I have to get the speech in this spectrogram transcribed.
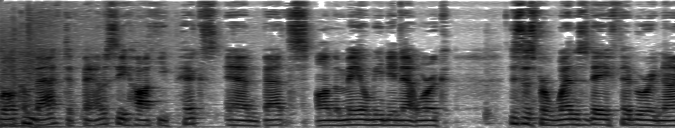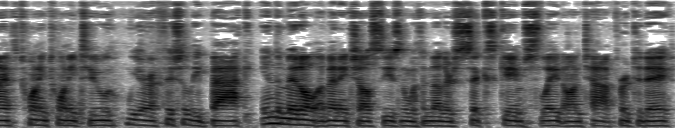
Welcome back to Fantasy Hockey Picks and Bets on the Mayo Media Network. This is for Wednesday, February 9th, 2022. We are officially back in the middle of NHL season with another six game slate on tap for today.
